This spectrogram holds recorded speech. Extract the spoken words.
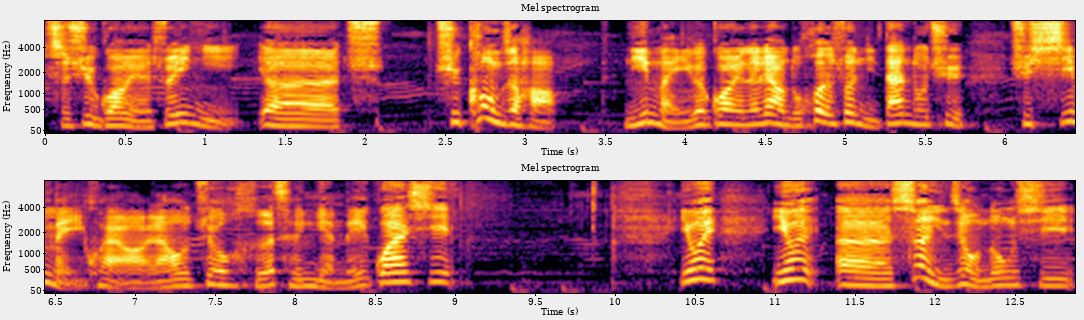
持续光源，所以你呃去去控制好你每一个光源的亮度，或者说你单独去去吸每一块啊，然后最后合成也没关系。因为因为呃，摄影这种东西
